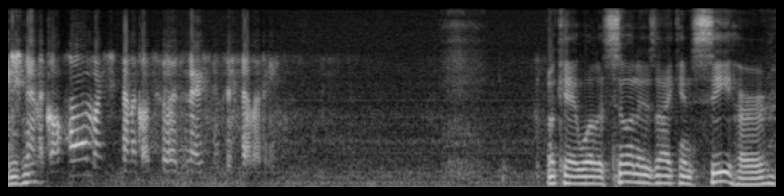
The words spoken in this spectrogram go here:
Is she going to go home or is she going to go to a nursing facility? Okay, well, as soon as I can see her,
